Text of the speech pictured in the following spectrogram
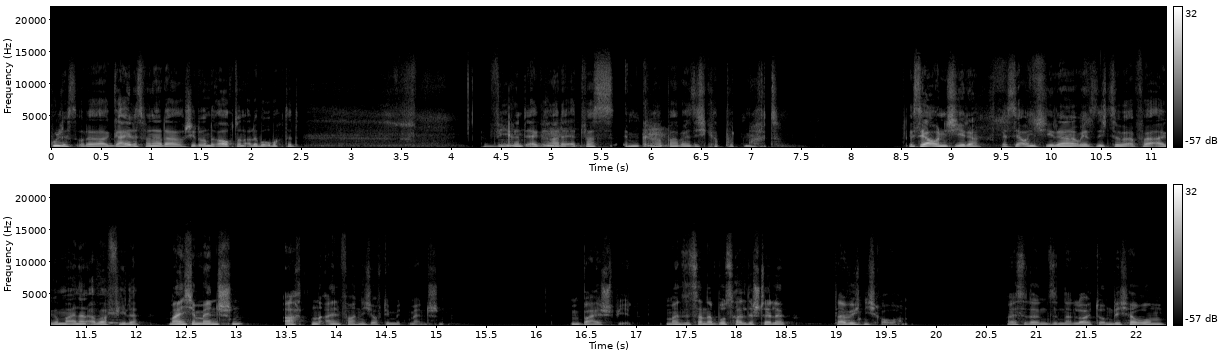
cool ist oder geil ist, wenn er da steht und raucht und alle beobachtet? Während er gerade etwas im Körper bei sich kaputt macht. Ist ja auch nicht jeder. Ist ja auch nicht jeder, um jetzt nicht zu verallgemeinern, aber viele. Manche Menschen achten einfach nicht auf die Mitmenschen. Ein Beispiel. Man sitzt an der Bushaltestelle, da will ich nicht rauchen. Weißt du, dann sind da Leute um dich herum,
